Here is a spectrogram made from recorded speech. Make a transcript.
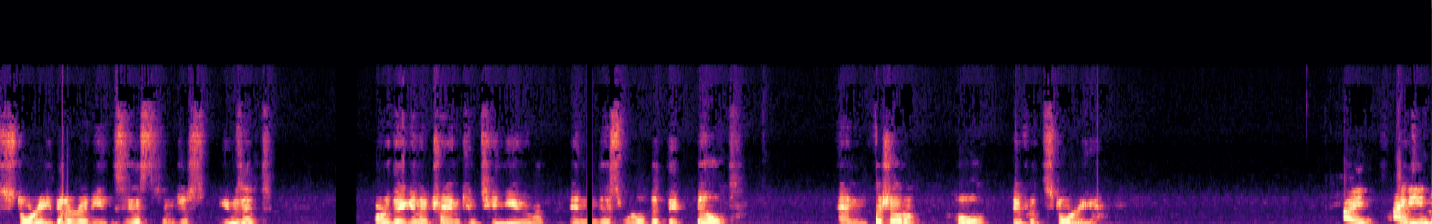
story that already exists and just use it? Or are they going to try and continue in this world that they've built and flesh out a whole different story? I I mean,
